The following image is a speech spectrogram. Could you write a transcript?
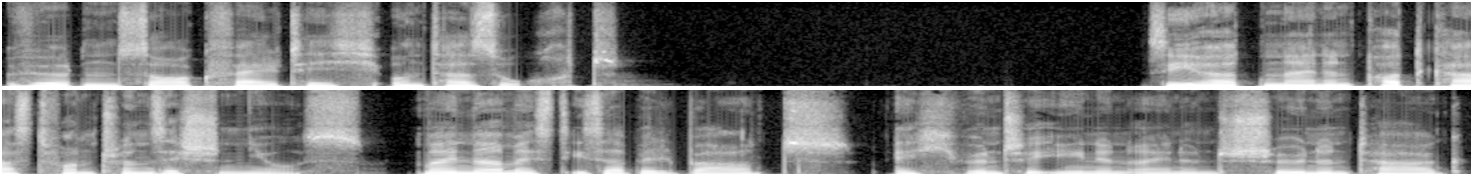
würden sorgfältig untersucht. Sie hörten einen Podcast von Transition News. Mein Name ist Isabel Bartsch. Ich wünsche Ihnen einen schönen Tag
